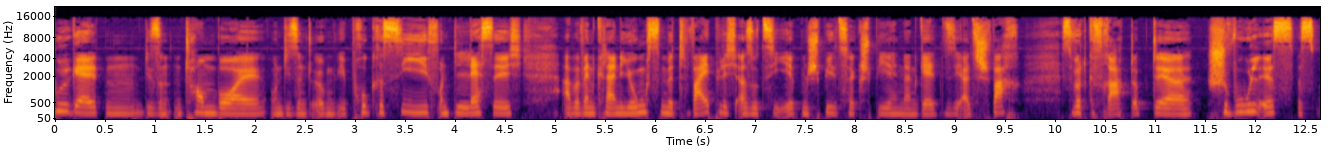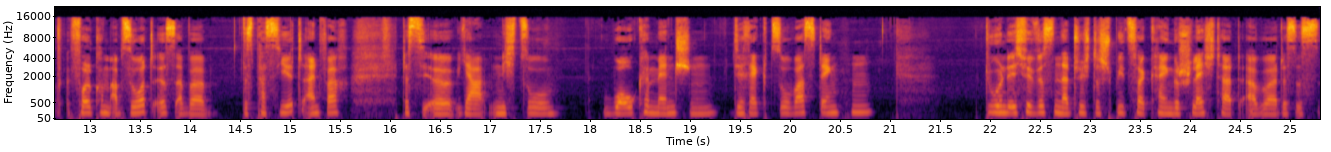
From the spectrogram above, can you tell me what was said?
cool gelten, die sind ein Tomboy und die sind irgendwie progressiv und lässig, aber wenn kleine Jungs mit weiblich assoziiertem Spielzeug spielen, dann gelten sie als schwach. Es wird gefragt, ob der schwul ist, was vollkommen absurd ist, aber das passiert einfach, dass äh, ja nicht so woke Menschen direkt sowas denken du und ich, wir wissen natürlich, dass Spielzeug kein Geschlecht hat, aber das ist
